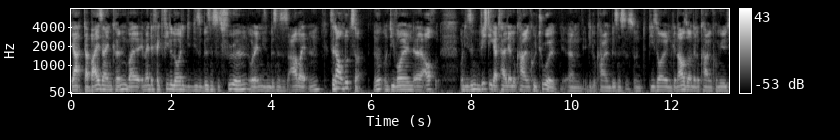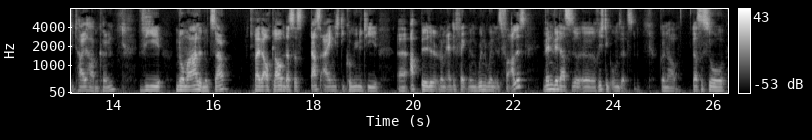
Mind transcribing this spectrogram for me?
ja, dabei sein können, weil im Endeffekt viele Leute, die diese Businesses führen oder in diesen Businesses arbeiten, sind auch Nutzer. Ne? Und die wollen äh, auch, und die sind ein wichtiger Teil der lokalen Kultur, ähm, die lokalen Businesses. Und die sollen genauso an der lokalen Community teilhaben können wie normale Nutzer, weil wir auch glauben, dass das, das eigentlich die Community äh, abbildet und im Endeffekt ein Win-Win ist für alles, wenn wir das äh, richtig umsetzen. Genau das ist so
